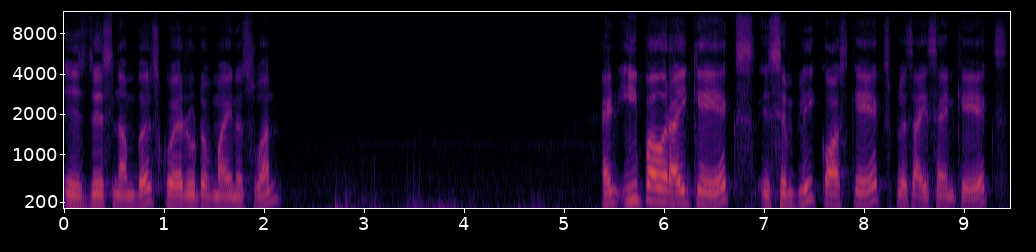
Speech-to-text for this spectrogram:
is this number square root of minus 1 and e power i k x is simply cos k x plus i sin k x.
